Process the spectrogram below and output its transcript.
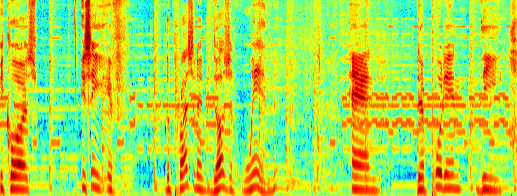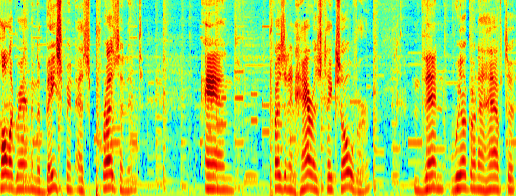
because, you see, if the president doesn't win and they're put in the hologram in the basement as president and President Harris takes over, then we're going to have to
